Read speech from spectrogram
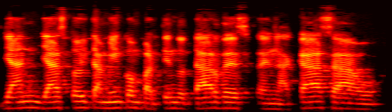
ya, ya estoy también compartiendo tardes en la casa o,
